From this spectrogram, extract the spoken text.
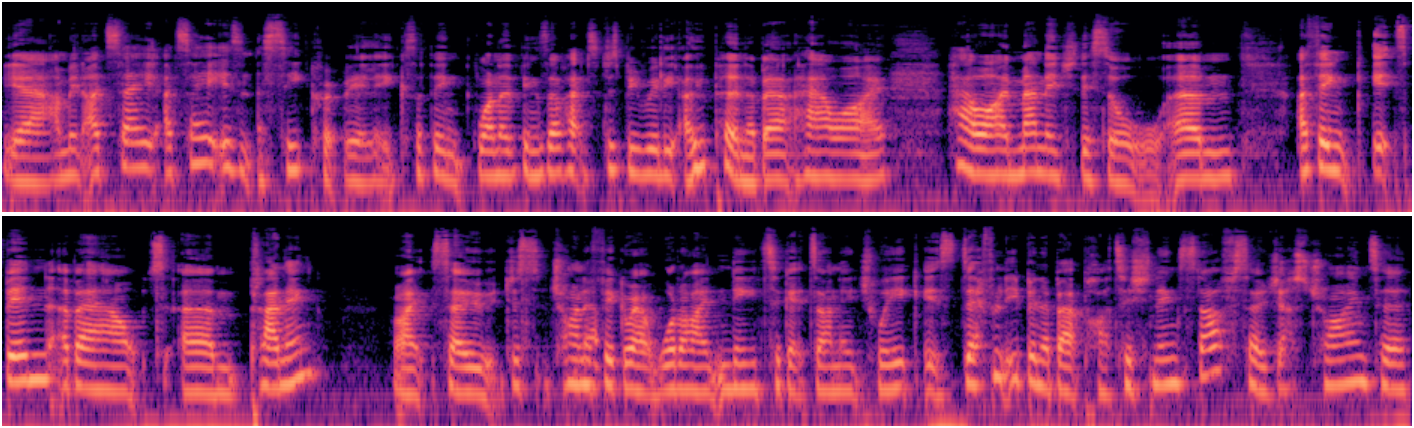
Yeah, I mean, I'd say I'd say it isn't a secret really, because I think one of the things I've had to just be really open about how I how I manage this all. Um, I think it's been about um, planning right? So just trying yep. to figure out what i need to get done each week. It's definitely been about partitioning stuff so just trying to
